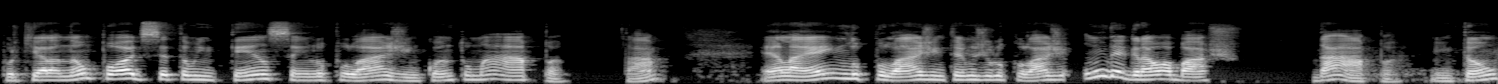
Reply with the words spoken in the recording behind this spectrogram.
porque ela não pode ser tão intensa em lupulagem quanto uma APA, tá? Ela é em lupulagem, em termos de lupulagem, um degrau abaixo da APA. Então,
